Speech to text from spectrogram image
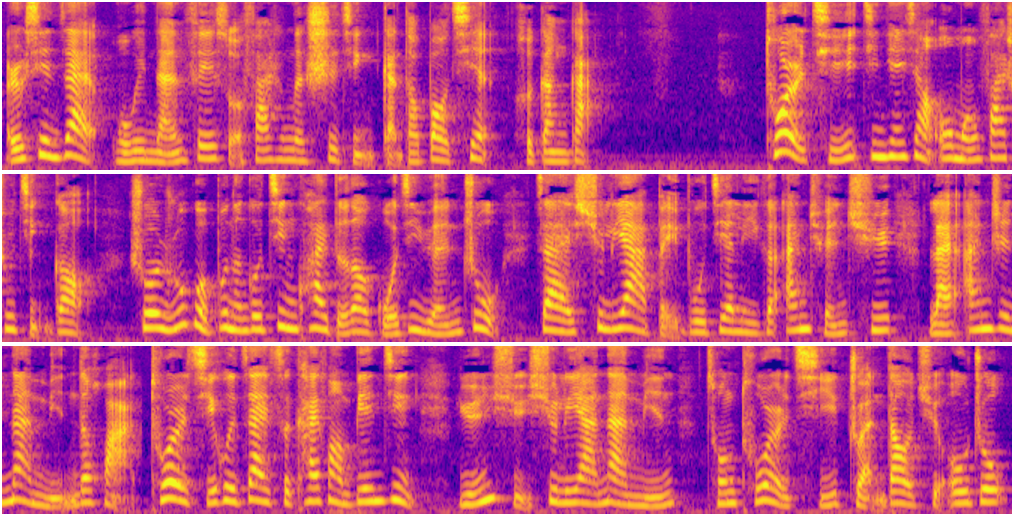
而现在我为南非所发生的事情感到抱歉和尴尬。土耳其今天向欧盟发出警告。说，如果不能够尽快得到国际援助，在叙利亚北部建立一个安全区来安置难民的话，土耳其会再次开放边境，允许叙利亚难民从土耳其转道去欧洲。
